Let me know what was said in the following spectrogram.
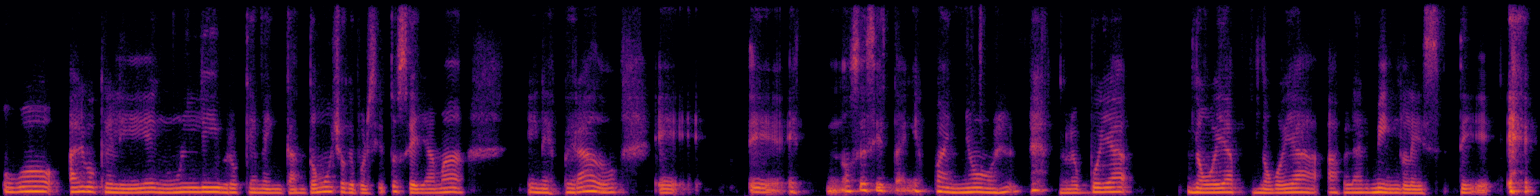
Hubo algo que leí en un libro que me encantó mucho, que por cierto se llama Inesperado. Eh, eh, no sé si está en español, no voy a, no voy a, no voy a hablar mi inglés de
